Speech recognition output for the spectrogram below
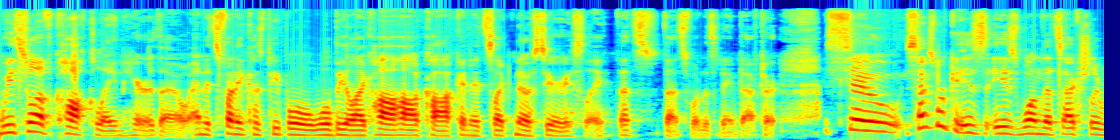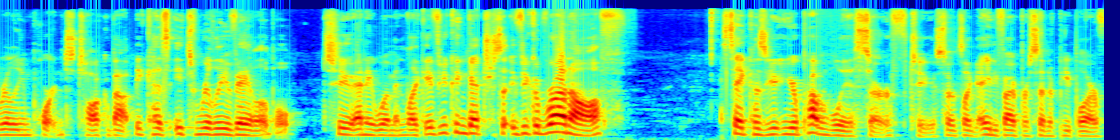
we still have cock lane here though, and it's funny because people will be like, "Ha ha, cock," and it's like, no, seriously, that's that's what it's named after. So sex work is is one that's actually really important to talk about because it's really available to any women. Like if you can get if you could run off, say because you're, you're probably a serf too, so it's like 85 percent of people are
